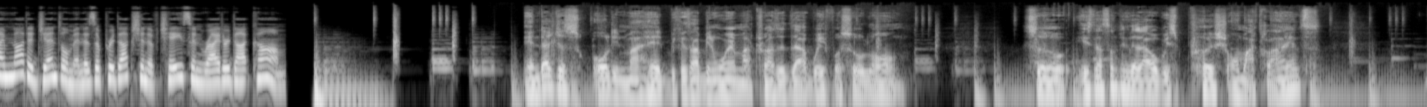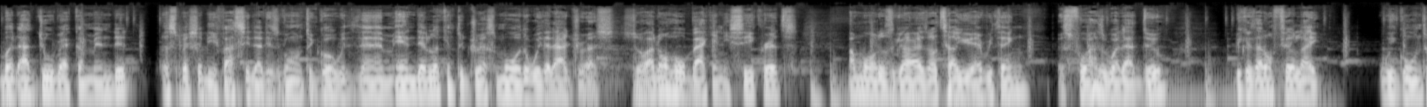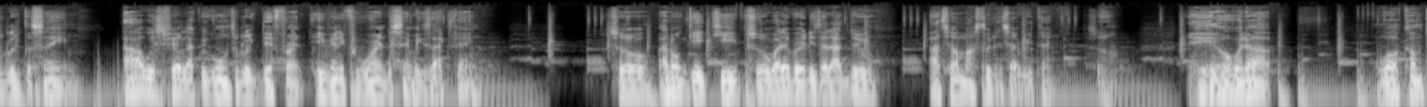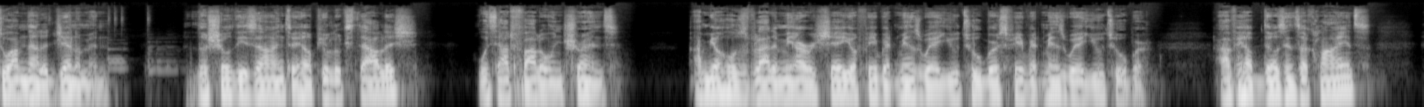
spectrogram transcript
I'm Not a Gentleman is a production of ChaceandRyder.com. And that's just all in my head because I've been wearing my trousers that way for so long. So it's not something that I always push on my clients, but I do recommend it, especially if I see that it's going to go with them and they're looking to dress more the way that I dress. So I don't hold back any secrets. I'm one of those guys, I'll tell you everything as far as what I do because I don't feel like we're going to look the same. I always feel like we're going to look different, even if we're wearing the same exact thing. So I don't gatekeep. So whatever it is that I do, I tell my students everything. So, hey, yo, what up? Welcome to I'm Not a Gentleman, the show designed to help you look stylish without following trends. I'm your host, Vladimir Ariche, your favorite menswear YouTuber's favorite menswear YouTuber. I've helped dozens of clients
